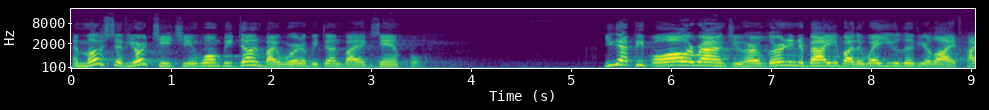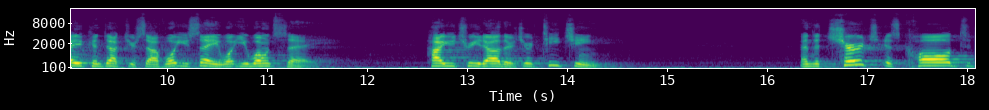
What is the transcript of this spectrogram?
And most of your teaching won't be done by word, it'll be done by example. You got people all around you who are learning about you by the way you live your life, how you conduct yourself, what you say, what you won't say, how you treat others. You're teaching. And the church is called to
